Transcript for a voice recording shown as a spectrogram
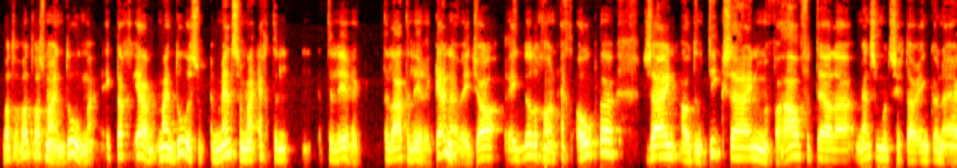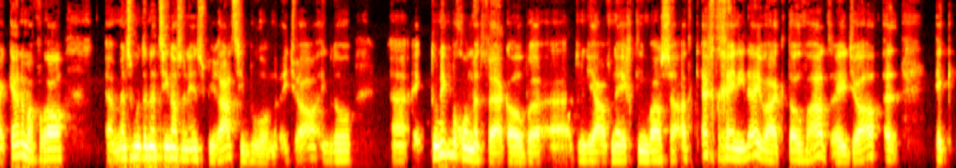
wat, wat was mijn doel? Maar ik dacht, ja, mijn doel is mensen maar echt te, leren, te laten leren kennen, weet je wel? Ik wilde gewoon echt open zijn, authentiek zijn, mijn verhaal vertellen. Mensen moeten zich daarin kunnen herkennen, maar vooral, uh, mensen moeten het zien als een inspiratiebron, weet je wel? Ik bedoel, uh, ik, toen ik begon met verkopen, uh, toen ik een jaar of 19 was, had ik echt geen idee waar ik het over had, weet je wel? ik,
